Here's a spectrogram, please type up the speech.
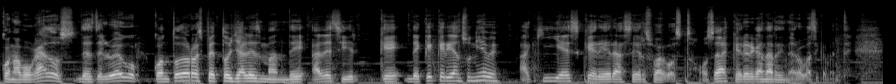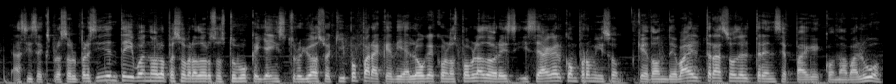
con abogados, desde luego. Con todo respeto ya les mandé a decir que de qué querían su nieve. Aquí es querer hacer su agosto, o sea, querer ganar dinero básicamente. Así se expresó el presidente y bueno, López Obrador sostuvo que ya instruyó a su equipo para que dialogue con los pobladores y se haga el compromiso que donde va el trazo del tren se pague con avalúo.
